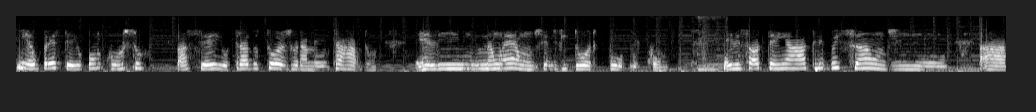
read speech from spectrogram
e eu prestei o concurso, passei o tradutor juramentado. Ele não é um servidor público, ele só tem a atribuição de a,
